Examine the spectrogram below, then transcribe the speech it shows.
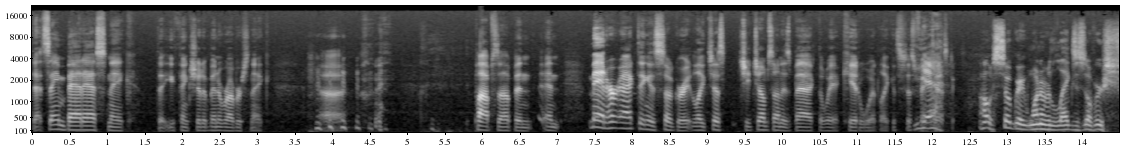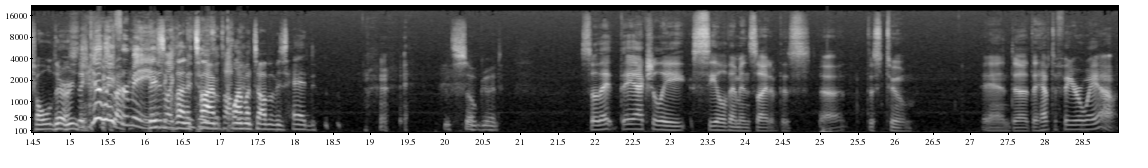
that same badass snake that you think should have been a rubber snake uh, pops up, and and man, her acting is so great. Like, just she jumps on his back the way a kid would. Like, it's just Yeah. fantastic. Oh, so great! One of her legs is over his shoulder, and like, she's "Get away trying- from me," and then, Basically, like, trying to until it's time, on top of climb on top of his head. it's so good. So they they actually seal them inside of this uh, this tomb, and uh, they have to figure a way out.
